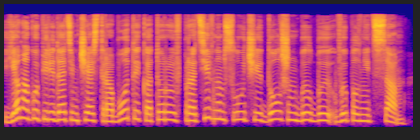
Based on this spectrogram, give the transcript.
Я могу передать им часть работы, которую в противном случае должен был бы выполнить сам —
